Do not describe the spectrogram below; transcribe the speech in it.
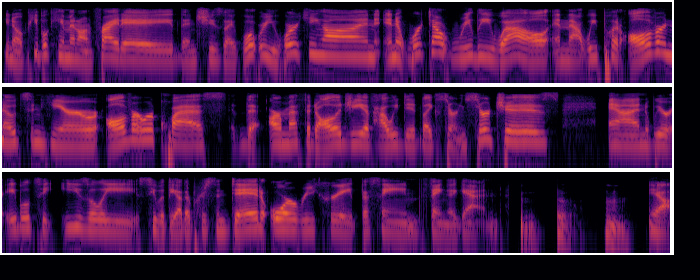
you know, people came in on Friday, then she's like, What were you working on? And it worked out really well. And that we put all of our notes in here, all of our requests, the, our methodology of how we did like certain searches. And we were able to easily see what the other person did or recreate the same thing again. Oh, hmm. Yeah.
